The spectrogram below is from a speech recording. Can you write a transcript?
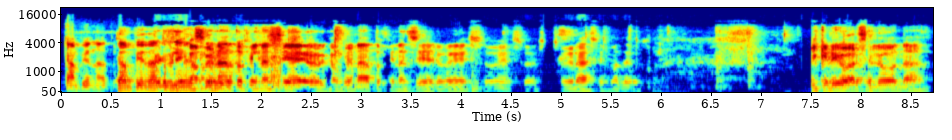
Campeonato. Campeonato Fair play. financiero. Campeonato financiero, el campeonato financiero. Eso, eso, eso. Gracias, Mateo. El querido Barcelona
